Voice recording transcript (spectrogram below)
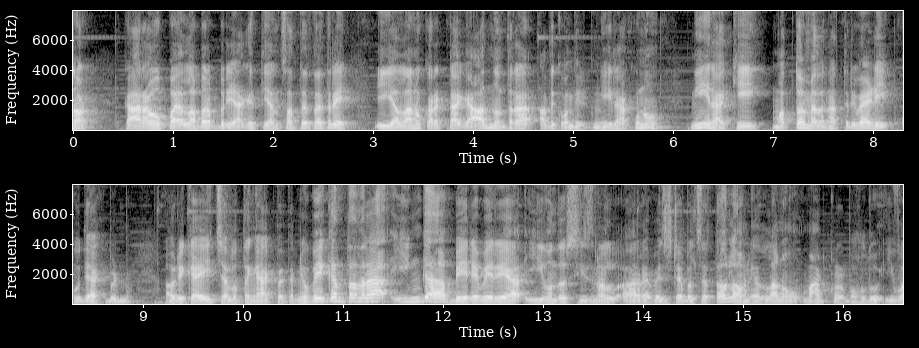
ನೋಡಿ, ಖಾರ, ಉಪ್ಪ ಎಲ್ಲ ಬರೋಬ್ಬರಿ ಆಗೈತಿ ಅನ್ಸತ್ತಿರ್ತೈತೆ ರೀ ಈಗ ಎಲ್ಲನೂ ಕರೆಕ್ಟಾಗಿ ಆದ ನಂತರ ಅದಕ್ಕೆ ಒಂದಿಟ್ಟು ನೀರು ಹಾಕೋಣ. ನೀರು ಹಾಕಿ ಮತ್ತೊಮ್ಮೆ ಅದನ್ನು ತಿರುವಾಡಿ ಕುದಿ ಹಾಕ್ಬಿಡ್ನು ಅವ್ರಿಕಾಯಿ ಚಲೋ ತಂಗೆ ಆಗ್ತೈತೆ. ನೀವು ಬೇಕಂತಂದ್ರೆ ಹಿಂಗೆ ಬೇರೆ ಬೇರೆ ಈ ಒಂದು ಸೀಸನಲ್ ವೆಜಿಟೇಬಲ್ಸ್ ಇರ್ತಾವಲ್ಲ ಅವನ್ನೆಲ್ಲನೂ ಮಾಡ್ಕೊಳ್ಬಹುದು. ಇವ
